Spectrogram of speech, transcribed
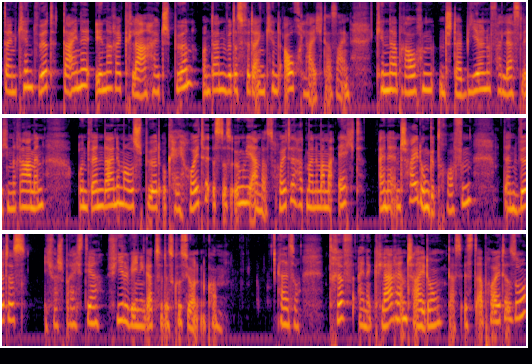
dein Kind wird deine innere Klarheit spüren und dann wird es für dein Kind auch leichter sein. Kinder brauchen einen stabilen, verlässlichen Rahmen und wenn deine Maus spürt, okay, heute ist es irgendwie anders, heute hat meine Mama echt eine Entscheidung getroffen, dann wird es, ich verspreche es dir, viel weniger zu Diskussionen kommen. Also triff eine klare Entscheidung, das ist ab heute so.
